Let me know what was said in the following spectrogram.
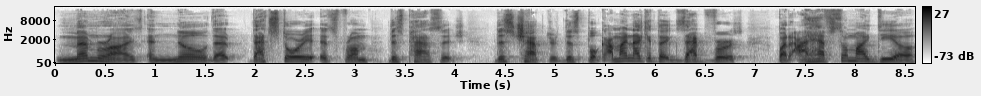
memorize and know that that story is from this passage, this chapter, this book. I might not get the exact verse, but I have some idea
